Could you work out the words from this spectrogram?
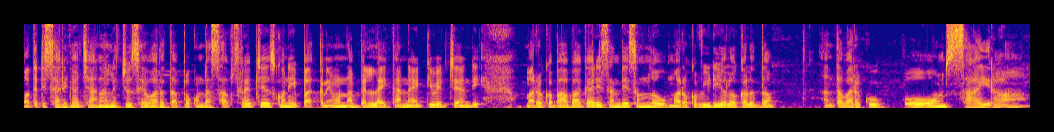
మొదటిసారిగా ఛానల్ని చూసేవారు తప్పకుండా సబ్స్క్రైబ్ చేసుకొని పక్కనే ఉన్న బెల్ ఐకాన్ని యాక్టివేట్ చేయండి. మరొక బాబాగారి సందేశంలో మరొక వీడియోలో కలుద్దాం. అంతవరకు ఓం సాయిరామ్.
